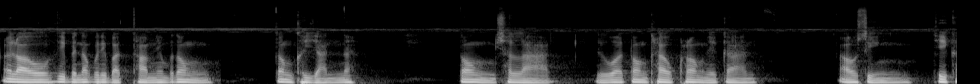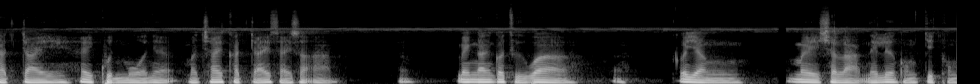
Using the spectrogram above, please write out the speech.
ให้เราที่เป็นนักปฏิบัติธรรมเนี่ยมันต้องต้องขยันนะต้องฉลาด หรือว่าต้องคล่าคล่องในการ เอาสิ่งที่ขัดใจให้ขุนมัวเนี่ยมาใช้ขัดใจใสสะอาด ไม่งั้นก็ถือว่าก็ยังไม่ฉลาดในเรื่องของจิตของ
